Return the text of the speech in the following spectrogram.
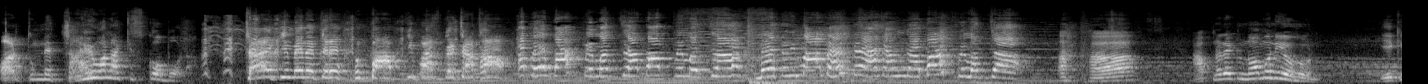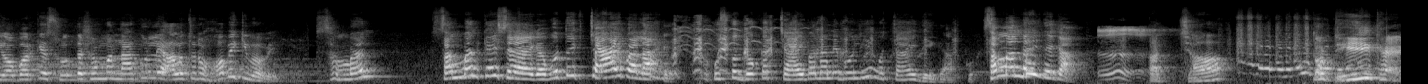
और तुमने चाय वाला किसको बोला? चाय की मैंने तेरे बाप के पास बेचा था। अबे बाप पे मत जा बाप जा मैं तेरी माँ बहन पे आ जाऊंगा बाप पे मत जा আহা আপনারা একটু নমনীয় হন একে অপরকে শ্রদ্ধা সম্মান না করলে আলোচনা হবে কিভাবে सम्मान सम्मान कैसे आएगा वो तो एक चाय वाला है उसको दो कप चाय बनाने बोलिए वो चाय देगा आपको सम्मान नहीं देगा अच्छा तो ठीक है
